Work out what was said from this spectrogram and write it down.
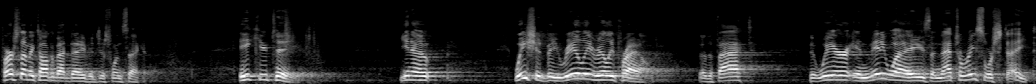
First, let me talk about David just one second. EQT. You know, we should be really, really proud of the fact that we're in many ways a natural resource state.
